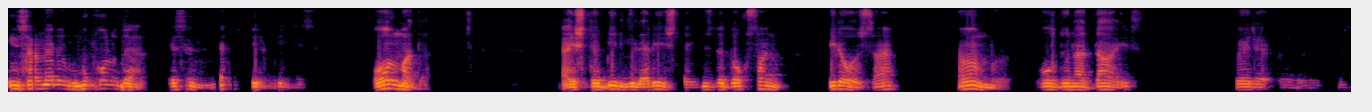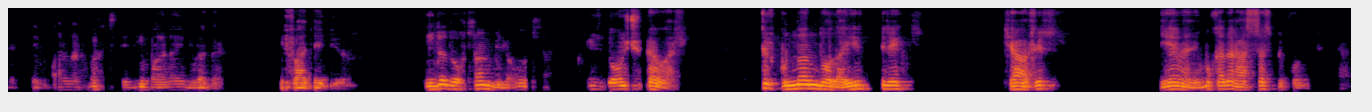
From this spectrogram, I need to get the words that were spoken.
insanların bu konuda kesin net bir bilgisi olmadı. Ya işte bilgileri işte yüzde doksan bile olsa tamam mı olduğuna dair böyle e, özetleyelim. Anlatmak istediğim manayı burada ifade ediyorum. Yüzde doksan bile olsa yüzde on şüphe var. Sırf bundan dolayı direkt kafir diyemedi. Bu kadar hassas bir konu. Yani.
